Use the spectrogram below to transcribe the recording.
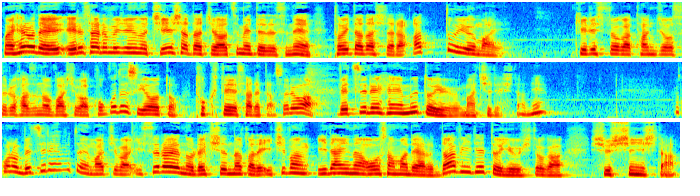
まあ、ヘロデエルサレム中の知恵者たちを集めてですね、問いただしたら、あっという間に、キリストが誕生するはずの場所はここですよと特定された。それはベツレヘムという町でしたね。このベツレヘムという町はイスラエルの歴史の中で一番偉大な王様であるダビデという人が出身した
